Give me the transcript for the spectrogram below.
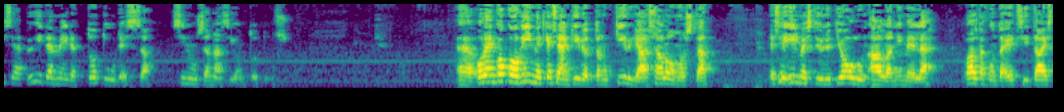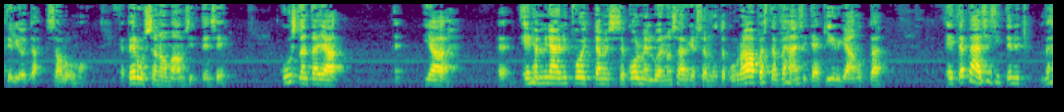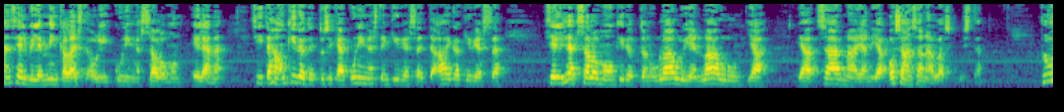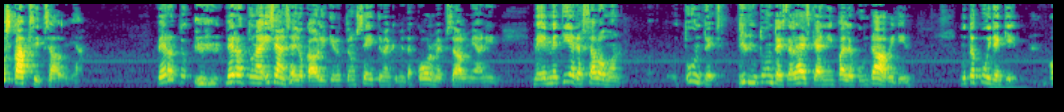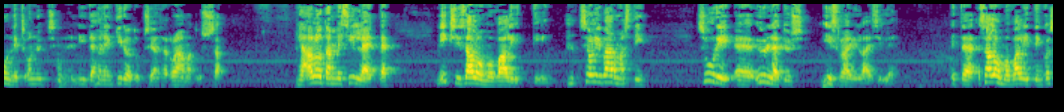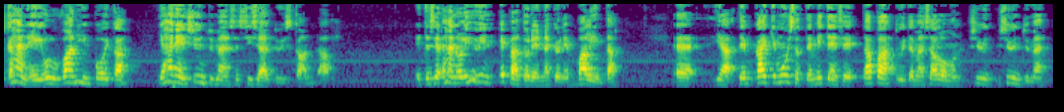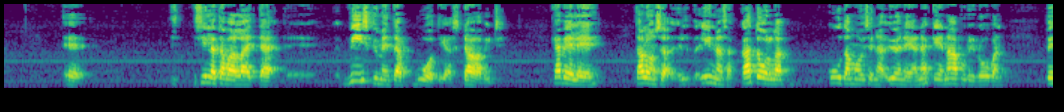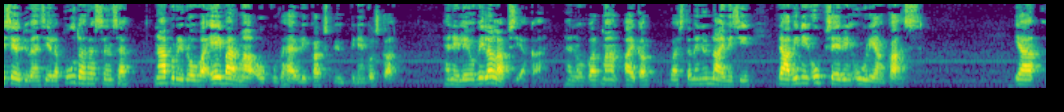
Isä, pyhitä meidät totuudessa, sinun sanasi on totuus. Olen koko viime kesän kirjoittanut kirjaa Salomosta, ja se ilmestyy nyt joulun alla nimellä Valtakunta etsii taistelijoita Salomo. Ja perussanoma on sitten se kustantaja, ja enhän minä nyt voi tämmöisessä kolmen luennon sarjassa muuta kuin raapasta vähän sitä kirjaa, mutta että pääsi sitten nyt vähän selville, minkälaista oli kuningas Salomon elämä. Siitähän on kirjoitettu sekä kuningasten kirjassa että aikakirjassa. Sen lisäksi Salomo on kirjoittanut laulujen laulun ja, ja saarnaajan ja osan sananlaskuista. Plus kaksi psalmia. Verrattu, verrattuna isänsä, joka oli kirjoittanut 73 psalmia, niin me emme tiedä Salomon tunteista, tunteista läheskään niin paljon kuin Daavidin, mutta kuitenkin onneksi on nyt niitä hänen kirjoituksiansa raamatussa. Ja aloitamme sillä, että miksi Salomo valittiin. Se oli varmasti suuri yllätys israelilaisille, että Salomo valittiin, koska hän ei ollut vanhin poika ja hänen syntymäänsä sisältyi skandaali. Että se, hän oli hyvin epätodennäköinen valinta. Ja te kaikki muistatte, miten se tapahtui, tämä Salomon syntymä sillä tavalla, että 50-vuotias David kävelee talonsa, linnansa katolla kuutamoisena yönä ja näkee naapurirouvan peseytyvän siellä puutarhassansa. Naapurirouva ei varmaan ole kuin vähän yli 20, koska hänellä ei ole vielä lapsiakaan. Hän on varmaan aika vasta mennyt naimisiin Davidin upseerin Uurian kanssa. Ja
